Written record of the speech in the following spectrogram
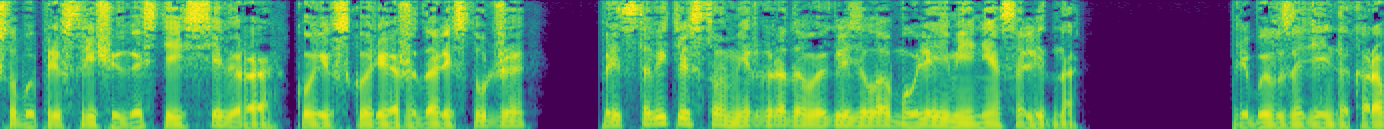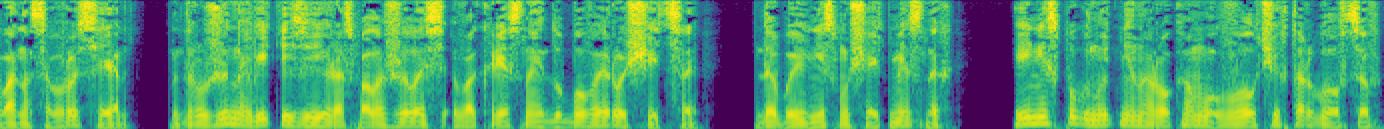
чтобы при встрече гостей с севера, кои вскоре ожидались тут же, представительство Миргорода выглядело более-менее солидно. Прибыв за день до каравана Савросия, дружина Витязей расположилась в окрестной дубовой рощице, дабы не смущать местных и не спугнуть ненароком волчьих торговцев,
